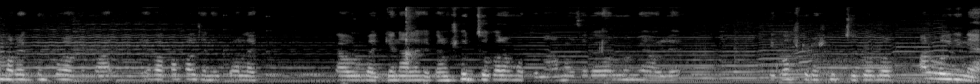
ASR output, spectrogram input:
আমার একদম পোড়া কপাল এবার কপাল জানি পোড়া লাগে কারোর ভাগ্যে না লাগে, কারণ সহ্য করার মতো না। আমার জায়গায় অন্য মেয়ে হলে এই কষ্টটা সহ্য করবার পারলই না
